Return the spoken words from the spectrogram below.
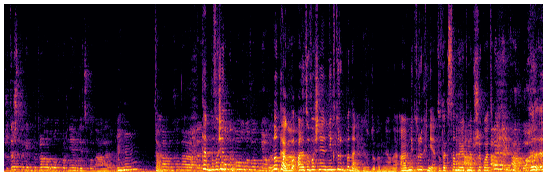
że też tak jakby trochę uodporniają dziecko na alergię. Mhm. Tak. Chyba, chyba, e, tak, bo właśnie, chyba to było udowodnione. No tak, bo, ale to właśnie w niektórych badaniach jest udowodnione, a w niektórych nie. To tak samo Aha, jak na przykład. Ale tak warto. E,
